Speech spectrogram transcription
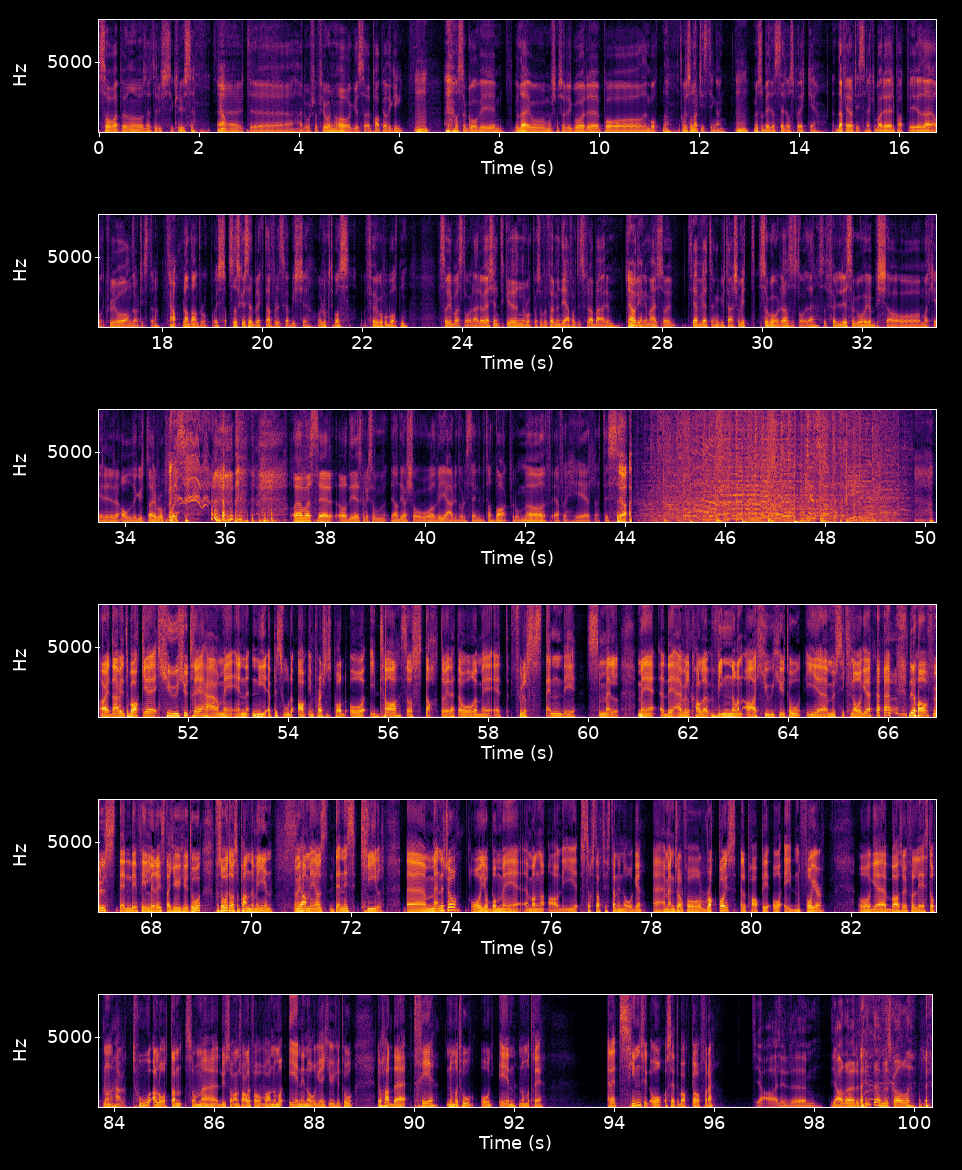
Så var jeg på noe som heter Russekruset Ja. uh, ute eh, her i Oslofjorden, og Papi hadde gig. Mm. og så går vi Jo, det er jo morsomt, så vi går eh, på den båten, da. Og vi sånn artistinngang. Mm. Men så ber de oss stelle oss på rekke. Det er flere artister, det er ikke bare El Papi, det er alle crew og andre artister. da. Ja. Blant annet Rock Boys. Så skal vi stelle på rekke, da, for det skal bikkje og lukte på oss før vi går på båten. Så vi bare står der. Og jeg kjente ikke Rock Boys fra før, men de er faktisk fra Bærum. To Ja, år ok. yngre enn meg, så jeg vet hvem gutta er så vidt. Så går det, så står vi der. Selvfølgelig så går jo bikkja og markerer alle gutta i Rock Boys. og jeg bare ser, og de skal liksom Ja, de har show, og det blir jævlig dårlig stemning. Blir tatt bak på rommet, og jeg får helt lættis. Ja. Alright, Da er vi tilbake 2023 her med en ny episode av Impressions Pod. Og i dag så starter vi dette året med et fullstendig smell. Med det jeg vil kalle vinneren av 2022 i uh, Musikk-Norge. det var fullstendig fillerist av 2022. For så vidt også pandemien. Men vi har med oss Dennis Kiel, uh, manager og jobber med mange av de største artistene i Norge. Jeg er manager for Rock Boys, El Papi og Aiden Foyer. Og eh, bare så vi får lest opp noen her To av låtene som eh, du står ansvarlig for, var nummer én i Norge i 2022. Du hadde tre nummer to og én nummer tre. Er det et sinnssykt år å se tilbake på for deg? Ja, eller eh, Ja, det er fint, det. Vi skal,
